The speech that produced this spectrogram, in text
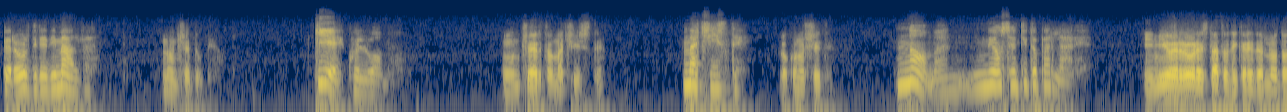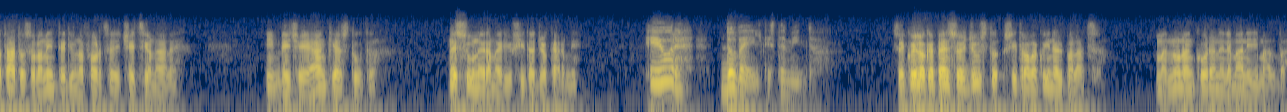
Per ordine di Malva. Non c'è dubbio. Chi è quell'uomo? Un certo maciste. Maciste? Lo conoscete? No, ma ne ho sentito parlare. Il mio errore è stato di crederlo dotato solamente di una forza eccezionale. Invece è anche astuto. Nessuno era mai riuscito a giocarmi. E ora dov'è il testamento? Se quello che penso è giusto, si trova qui nel palazzo, ma non ancora nelle mani di Malva.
